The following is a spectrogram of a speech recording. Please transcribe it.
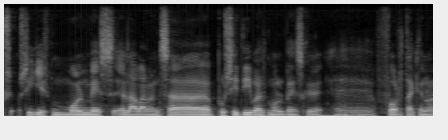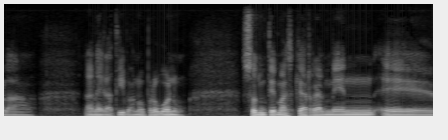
O sigui, és molt més... La balança positiva és molt més eh, mm. forta que no la, la negativa, no? però bueno, són temes que realment eh,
